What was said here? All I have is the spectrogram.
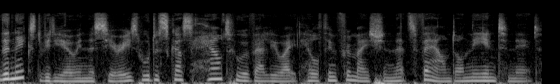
The next video in the series will discuss how to evaluate health information that's found on the internet.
